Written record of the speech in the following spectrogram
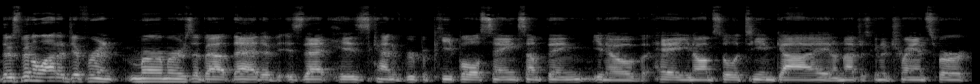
there's been a lot of different murmurs about that. Of is that his kind of group of people saying something, you know, of hey, you know, I'm still a team guy, and I'm not just going to transfer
